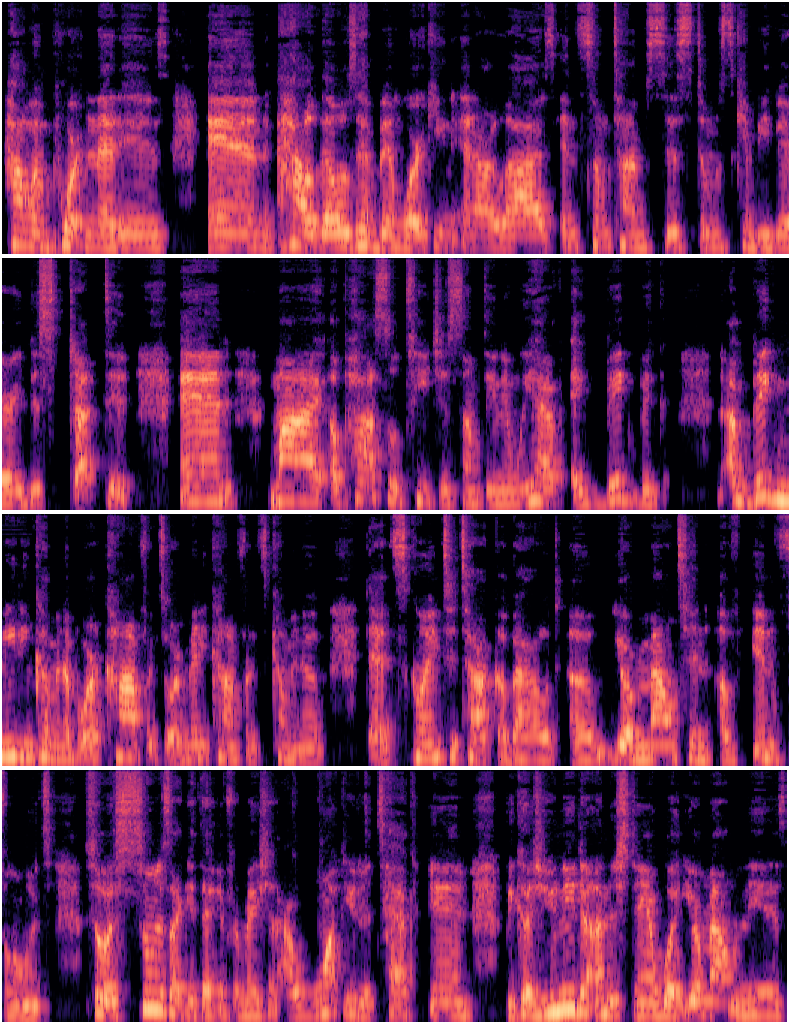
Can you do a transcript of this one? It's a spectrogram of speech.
how important that is and how those have been working in our lives. And sometimes systems can be very destructive. And my apostle teaches something, and we have a big, big, a big meeting coming up or a conference conference or mini conference coming up that's going to talk about um, your mountain of influence. So as soon as I get that information, I want you to tap in because you need to understand what your mountain is,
